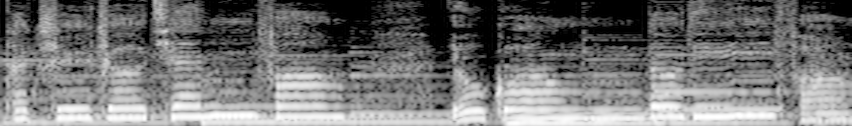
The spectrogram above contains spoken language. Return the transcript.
她指着前方有光的地方。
